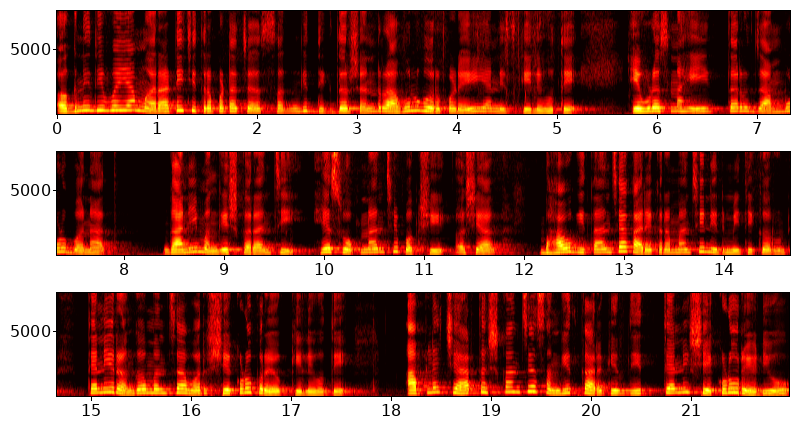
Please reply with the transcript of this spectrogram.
अग्निदिव्य या मराठी चित्रपटाचं संगीत दिग्दर्शन राहुल घोरपडे यांनीच केले होते. एवढंच नाही तर जांभूळ बनात गाणी मंगेशकरांची हे स्वप्नांचे पक्षी अशा भावगीतांच्या कार्यक्रमांची निर्मिती करून त्यांनी रंगमंचावर शेकडो प्रयोग केले होते. आपल्या चार दशकांच्या संगीत कारकिर्दीत त्यांनी शेकडो रेडिओ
